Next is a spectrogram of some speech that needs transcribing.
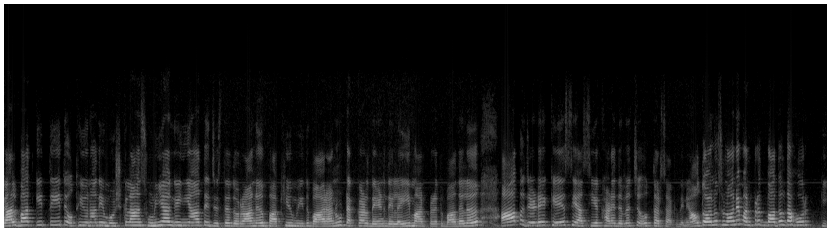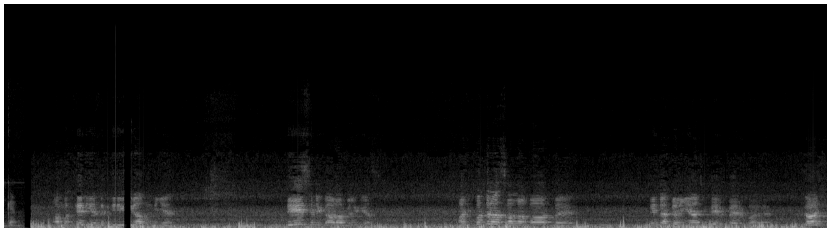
ਗੱਲਬਾਤ ਕੀਤੀ ਤੇ ਉੱਥੇ ਉਹਨਾਂ ਦੀਆਂ ਮੁਸ਼ਕਲਾਂ ਸੁਣੀਆਂ ਗਈਆਂ ਤੇ ਜਿਸ ਦੇ ਦੌਰਾਨ ਬਾਕੀ ਉਮੀਦਵਾਰਾਂ ਨੂੰ ਟੱਕਰ ਦੇਣ ਦੇ ਲਈ ਮਨਪ੍ਰੀਤ ਬਾਦਲ ਆਪ ਜਿਹੜੇ ਕਿ ਸਿਆਸੀ ਅਖਾੜੇ ਦੇ ਵਿੱਚ ਉਤਰ ਸਕਦੇ ਨੇ। ਆਓ, ਤੁਹਾਨੂੰ ਸੁਣਾਉਂਦੇ ਮਨਪ੍ਰੀਤ ਬਾਦਲ ਦਾ ਹੋਰ ਕੀ ਕਹਿਣਾ? ਆ ਮੱਥੇ ਦੀਆਂ ਤਕਦੀਰਾਂ ਹੁੰਦੀਆਂ ਦੇਸ਼ ਨਿਕਾਲਾ ਮਿਲ ਗਿਆ ਸੀ। ਅੱਜ 15 ਸਾਲਾਂ ਬਾਅਦ ਮੈਂ ਇਹਨਾਂ ਗਲੀਆਂ 'ਚ ਫੇਰ ਪੈਰ ਪਾਇਆ। ਕਾਸ਼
